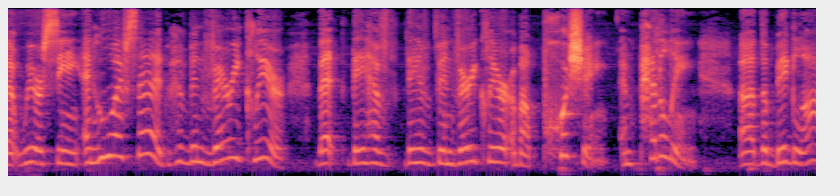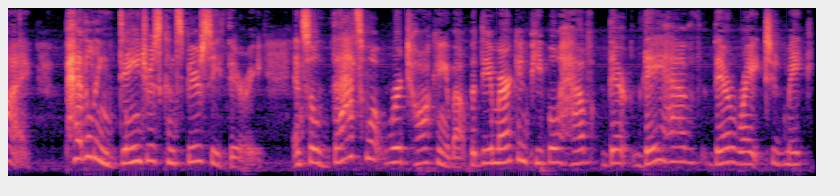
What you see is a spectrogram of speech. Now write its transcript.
that we are seeing, and who I've said have been very clear that they have they have been very clear about pushing and peddling uh, the big lie, peddling dangerous conspiracy theory, and so that's what we're talking about. But the American people have their they have their right to make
